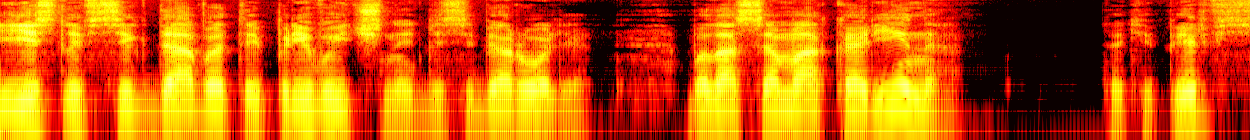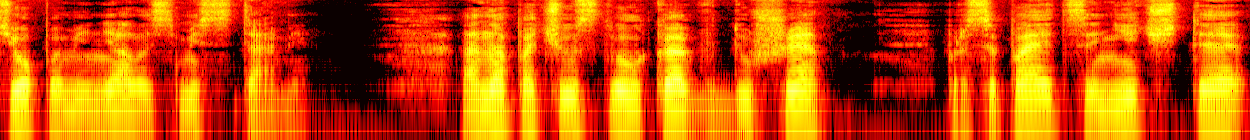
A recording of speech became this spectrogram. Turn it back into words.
И если всегда в этой привычной для себя роли была сама Карина, то теперь все поменялось местами. Она почувствовала, как в душе просыпается нечто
